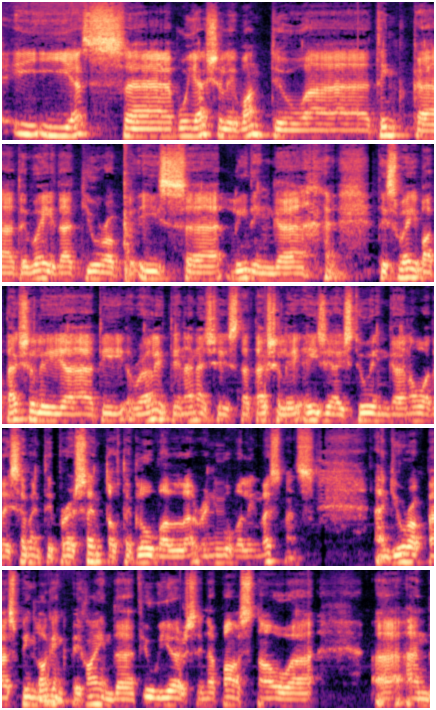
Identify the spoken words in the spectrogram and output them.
Yes, uh, we actually want to uh, think uh, the way that Europe is uh, leading uh, this way, but actually, uh, the reality in energy is that actually Asia is doing nowadays 70% of the global renewable investments. And Europe has been lagging behind a few years in the past now. and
